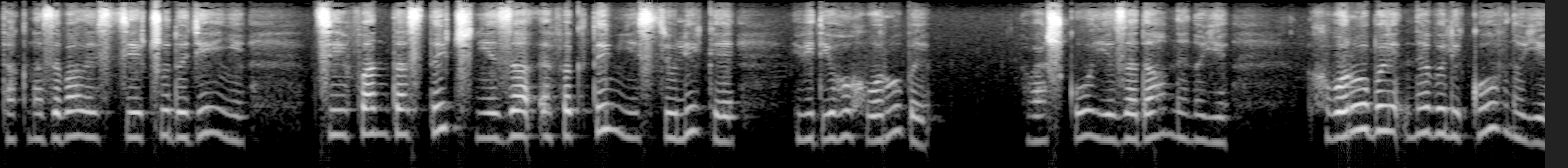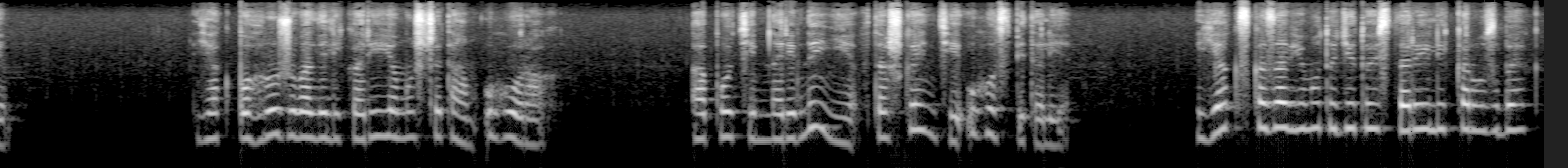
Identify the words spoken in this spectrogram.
так називались ці чудодійні, ці фантастичні за ефективністю ліки від його хвороби, важкої, задавненої, хвороби невиліковної, як погрожували лікарі йому ще там, у горах, а потім на рівнині в Ташкенті у госпіталі. Як сказав йому тоді той старий лікар Узбек?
